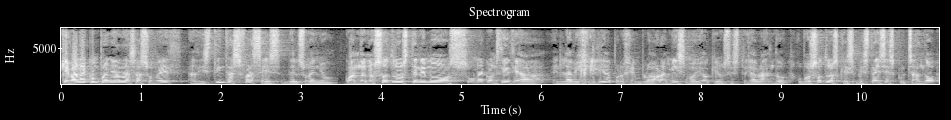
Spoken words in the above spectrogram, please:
que van acompañadas a su vez a distintas fases del sueño. Cuando nosotros tenemos una conciencia en la vigilia, por ejemplo, ahora mismo yo que os estoy hablando, o vosotros que me estáis escuchando,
